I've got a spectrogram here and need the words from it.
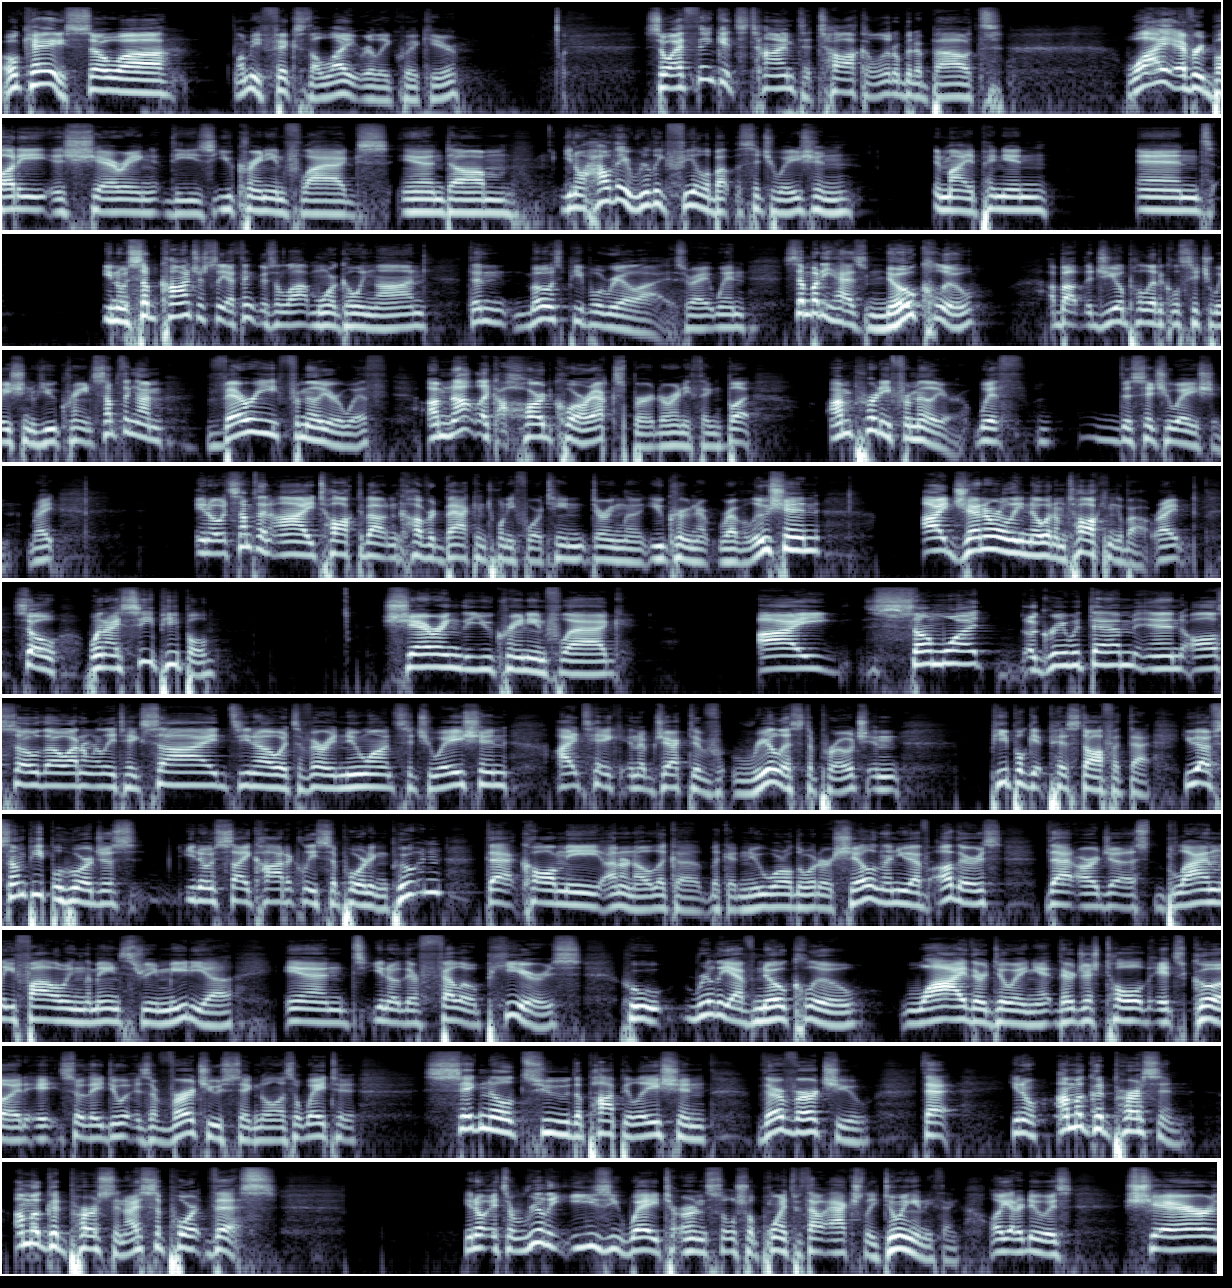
Okay, so uh, let me fix the light really quick here. So I think it's time to talk a little bit about why everybody is sharing these Ukrainian flags and um, you know how they really feel about the situation, in my opinion, and you know subconsciously I think there's a lot more going on than most people realize. Right when somebody has no clue about the geopolitical situation of Ukraine, something I'm very familiar with. I'm not like a hardcore expert or anything, but I'm pretty familiar with the situation, right? You know, it's something I talked about and covered back in 2014 during the Ukraine Revolution. I generally know what I'm talking about, right? So when I see people sharing the Ukrainian flag, I somewhat agree with them. And also, though, I don't really take sides. You know, it's a very nuanced situation. I take an objective, realist approach, and people get pissed off at that. You have some people who are just you know psychotically supporting Putin that call me I don't know like a like a new world order shill and then you have others that are just blindly following the mainstream media and you know their fellow peers who really have no clue why they're doing it they're just told it's good it, so they do it as a virtue signal as a way to signal to the population their virtue that, you know, I'm a good person. I'm a good person. I support this. You know, it's a really easy way to earn social points without actually doing anything. All you got to do is share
